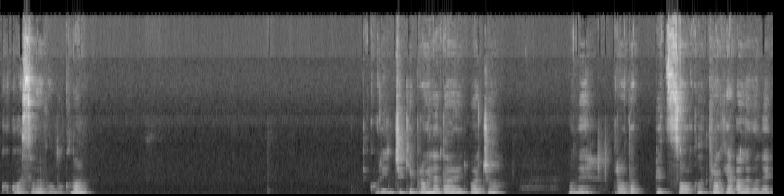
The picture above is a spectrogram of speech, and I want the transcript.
Кокосове волокно. Корінчики проглядають, бачу. Вони, правда, підсохли трохи, але вони,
